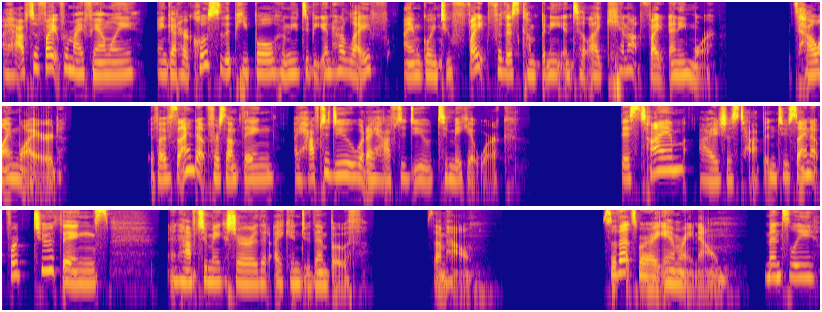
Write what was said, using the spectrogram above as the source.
I have to fight for my family and get her close to the people who need to be in her life, I am going to fight for this company until I cannot fight anymore. It's how I'm wired. If I've signed up for something, I have to do what I have to do to make it work. This time, I just happen to sign up for two things and have to make sure that I can do them both somehow. So that's where I am right now. Mentally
